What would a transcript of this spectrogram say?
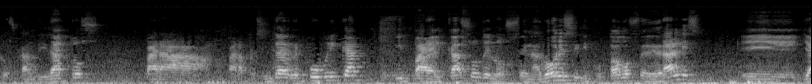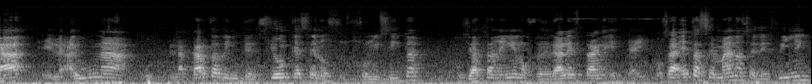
los candidatos para, para, presidente de la República y para el caso de los senadores y diputados federales. Eh, ya hay una, la carta de intención que se los solicita, pues ya también en los federales están, este, ahí. o sea, esta semana se definen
